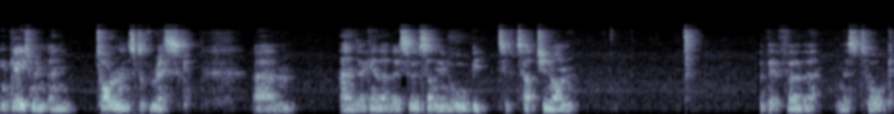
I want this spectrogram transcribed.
engagement and tolerance of risk. Um, and again, that is sort of something that we'll be touching on a bit further in this talk.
